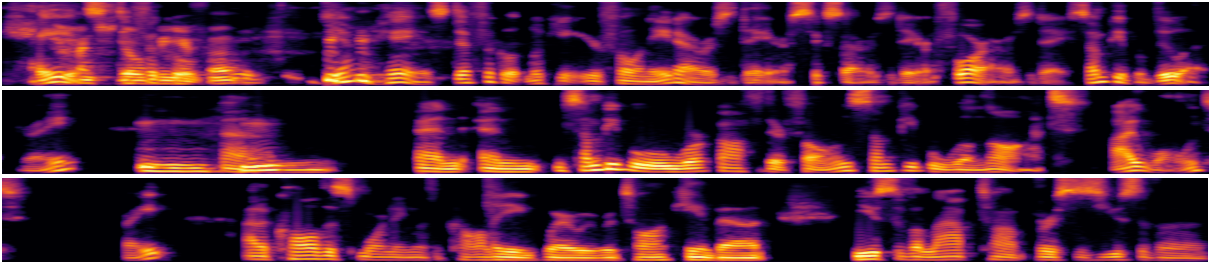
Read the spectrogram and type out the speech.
Hey, it's difficult. your phone. yeah, hey, it's difficult looking at your phone eight hours a day, or six hours a day, or four hours a day. Some people do it, right? Mhm. Um, and and some people will work off their phones. Some people will not. I won't. Right. I had a call this morning with a colleague where we were talking about use of a laptop versus use of a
